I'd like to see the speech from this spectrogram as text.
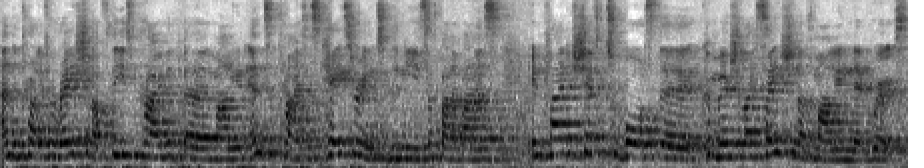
and the proliferation of these private uh, Malian enterprises catering to the needs of Banabanas implied a shift towards the commercialization of Malian networks,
